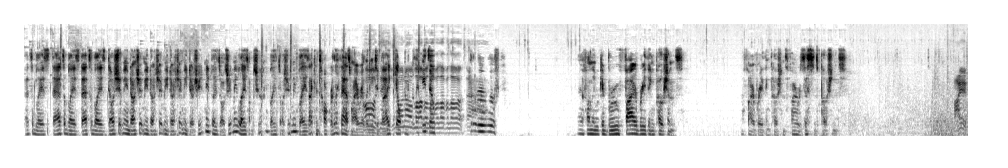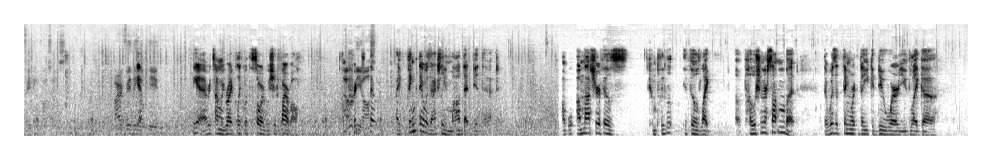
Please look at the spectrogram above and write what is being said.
That's a blaze. That's a blaze. That's a blaze. Don't shoot me. Don't shoot me. Don't shoot me. Don't shoot me. Don't shoot me, blaze. Don't shoot me, blaze. Don't shoot me, blaze. Don't shoot me, blaze. I can talk really fast when I really oh, need to, dang. but I no, can't no, really lava, need to. lava, lava, lava. Ah. If only we could brew fire breathing potions. Not fire breathing potions, fire resistance potions. Fire breathing potions. Fire breathing Yeah. OP. Yeah, every time we right click with the sword, we shoot a fireball. That would pretty be awesome. that- I think there was actually a mod that did that. I- I'm not sure if it was completely, if it was like a potion or something, but there was a thing that you could do where you'd like a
